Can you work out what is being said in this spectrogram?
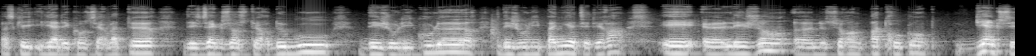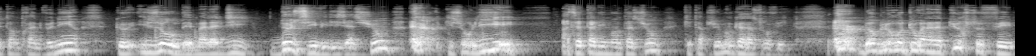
Parce qu'il y a des conservateurs, des exhausteurs de goût, des jolies couleurs, des jolis paniers, etc. Et euh, les gens euh, ne se rendent pas trop compte bien que c'est en train de venir, qu'ils ont des maladies de civilisation qui sont liées à cette alimentation qui est absolument catastrophique. Donc le retour à la nature se fait.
